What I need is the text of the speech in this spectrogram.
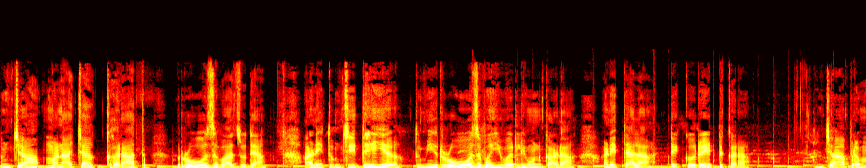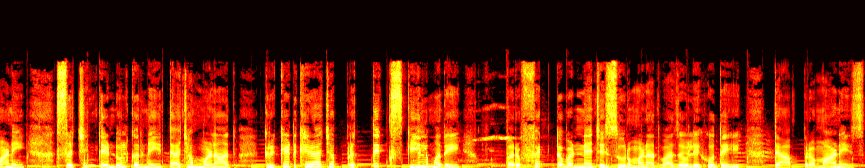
तुमच्या मनाच्या घरात रोज वाजू द्या. आणि तुमची ध्येय तुम्ही रोज वहीवर लिहून काढा आणि त्याला डेकोरेट करा. ज्याप्रमाणे सचिन तेंडुलकरने त्याच्या मनात क्रिकेट खेळाच्या प्रत्येक स्किलमध्ये परफेक्ट बनण्याचे सूर मनात वाजवले होते त्याप्रमाणेच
